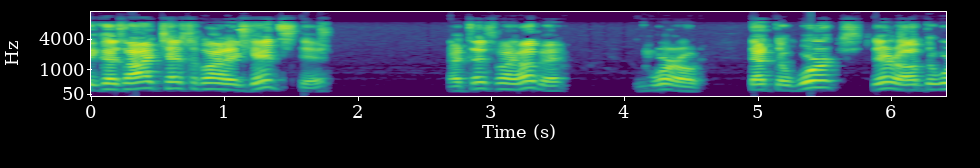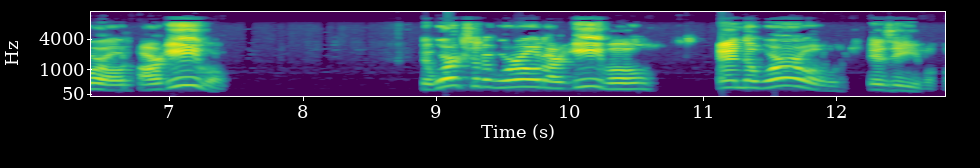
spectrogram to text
Because I testify against it, I testify of it, world, that the works thereof the world are evil. The works of the world are evil, and the world is evil.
